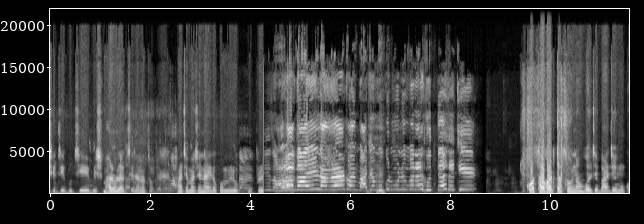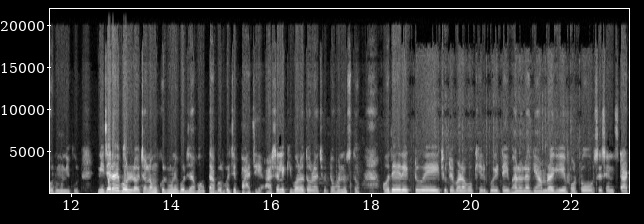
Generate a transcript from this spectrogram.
সেজে গুজিয়ে বেশ ভালো লাগছে, জানো তো? মাঝে মাঝে না এরকম লুক এসেছি কথাবার্তা শোনো, বলছে বাজে মুকুটমণিপুর। নিজেরাই বলল, চলো মুকুটমণিপুর যাব। তারপর বলছে, বাজে? আসলে কি বলতো, ওরা ছোট মানুষ তো। ওদের একটু এই ছুটে বেড়াবো, খেলব, এটাই ভালো লাগে। আমরা গিয়ে ফটো সেশন স্টার্ট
